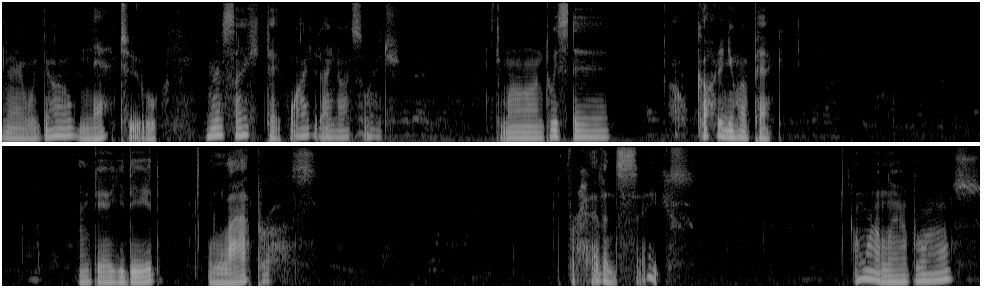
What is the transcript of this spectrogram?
There we go. Natu. You're a psychic type. Why did I not switch? Come on, Twisted. Oh god, and you have Peck. Okay, you did. Lapras. For heaven's sakes. I want a Lapras.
